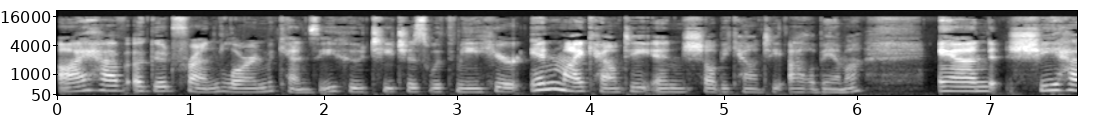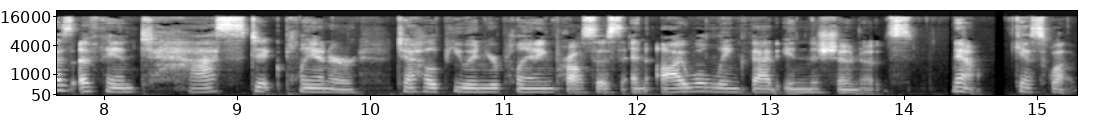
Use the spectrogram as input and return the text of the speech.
I have a good friend, Lauren Mackenzie, who teaches with me here in my county in Shelby County, Alabama. And she has a fantastic planner to help you in your planning process, and I will link that in the show notes. Now, guess what?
